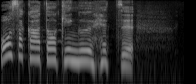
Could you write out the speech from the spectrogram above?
大阪トーキングヘッズ。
